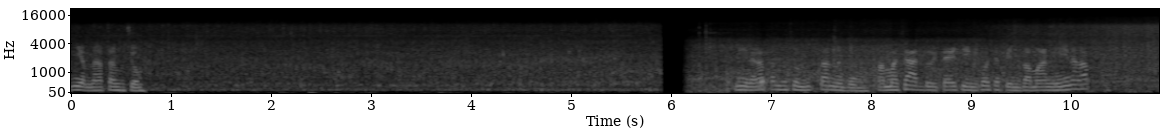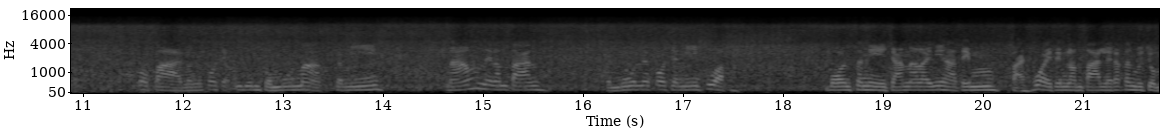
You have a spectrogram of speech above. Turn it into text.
เงียบนะครับท่านผู้ชมนี่นะครับท่านผู้ชมทุกท่านนะผมธรรมชาติโดยแท้จริงก็จะเป็นประมาณนี้นะครับก็ป่ามันก็จะอุดมสมบูรณ์มาก จะมีน้ำในลำธารสมบูรณ์แล้วก็จะมีพวก บอนเสน่จันอะไรนี่ฮะเต็มสายห้วยเต็มลำธารเลยครับท่านผู้ชม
